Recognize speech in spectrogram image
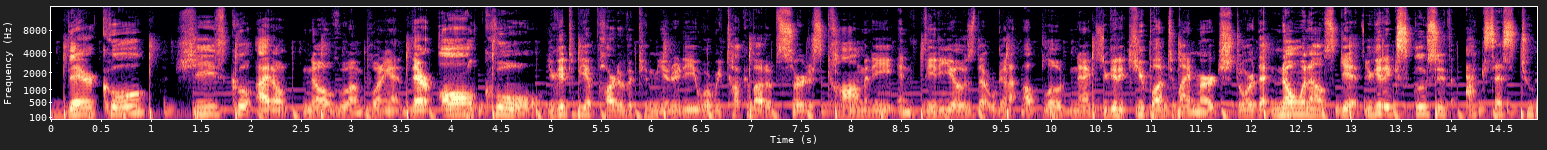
They're cool. She's cool. I don't know who I'm pointing at. They're all cool. You get to be a part of a community where we talk about absurdist comedy and videos that we're gonna upload next. You get a coupon to my merch store that no one else gets. You get exclusive access to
